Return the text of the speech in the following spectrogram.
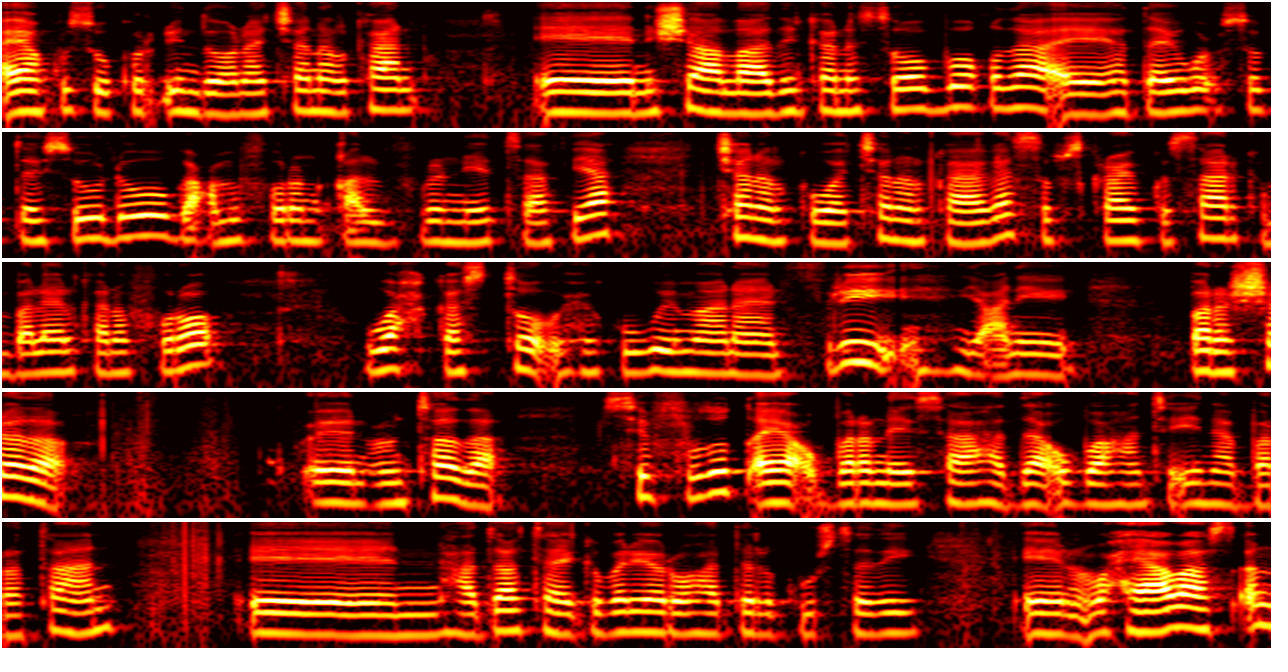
Ayaan ku soo kordhin doonaa channelkan. Insha allah idinkana soo booqda. Hadday igu cusub soo dhowo gacmo furan qalbi furan niyad saafiya. Channelka waa channelkaaga. Subscribe-ka saar kambaleelkana furo. Wax kasto waxay kugu imaanayaan free. Yacni barashada cuntada si fudud ayaa u baranaysaa haddaa u baahantay inaad barataan haddaa tahay gabar yar oo hadda la guursaday waxyaabahaas dhan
